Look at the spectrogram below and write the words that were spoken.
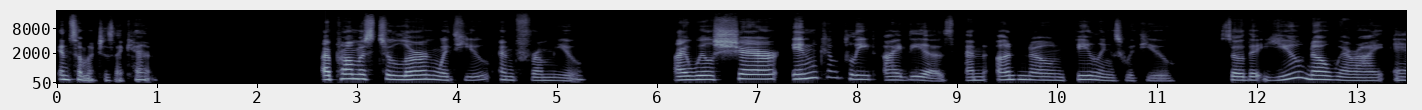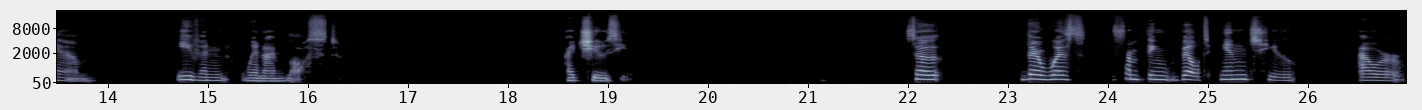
in so much as I can. I promise to learn with you and from you. I will share incomplete ideas and unknown feelings with you so that you know where I am, even when I'm lost. I choose you. So there was something built into our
